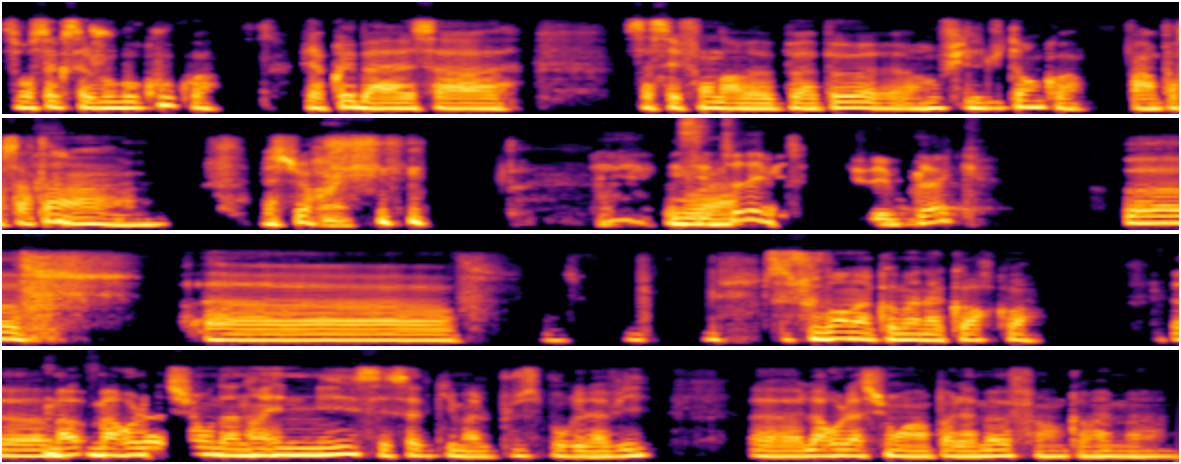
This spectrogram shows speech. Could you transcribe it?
c'est pour ça que ça joue beaucoup, quoi. Puis après, bah ça ça s'effondre un peu à peu euh, au fil du temps, quoi. Enfin, pour certains, hein, bien sûr. Ouais. et c'est toi d'habitude tu les plaques? Euh, euh, c'est souvent d'un commun accord, quoi. Euh, ma, ma relation d'un an et demi, c'est celle qui m'a le plus pourri la vie. La relation, hein, pas la meuf, hein, quand même.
